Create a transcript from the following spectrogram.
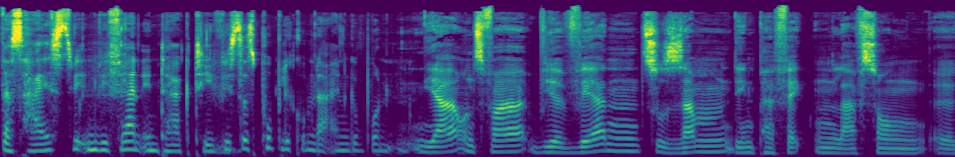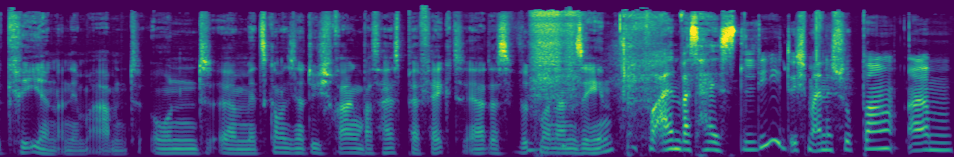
Das heißt, inwiefern interaktiv? Wie ist das Publikum da eingebunden? Ja, und zwar, wir werden zusammen den perfekten Love-Song äh, kreieren an dem Abend. Und ähm, jetzt kann man sich natürlich fragen, was heißt perfekt? Ja, das wird man dann sehen. Vor allem, was heißt Lied? Ich meine, Chopin ähm,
